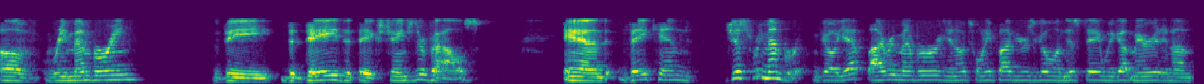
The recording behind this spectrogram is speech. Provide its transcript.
of remembering the the day that they exchanged their vows, and they can just remember it and go, yep, I remember, you know, 25 years ago on this day we got married, and I'm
